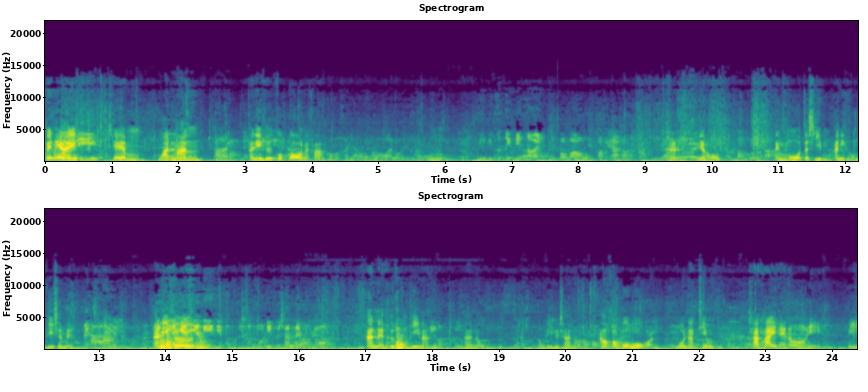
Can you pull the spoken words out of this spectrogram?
เป็นไง เข้ม หวานมัน ใช่อันนี้คือโกโก้นะคะ โกโก้ค่ะยาโกโก้อร่อยค่ะ อืมมีลิปสติกนิดหน่อยเบาๆขออนุญาตทำนะคะอะ เดี๋ยว แตงโมจะชิม อันนี้ของพี่ใช่ไหม ไม่ใช่อันนี้คือ อันนี้อันนี้ของพี่แตงโมนี่คือชาไทยของน้อง อันไหนคือของพี่นะ นี่ของพี่ชานมของ พี่คือชานมเอาของโบโบก่อน โบนัสชิมชาไทยให้หน่อย นี่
